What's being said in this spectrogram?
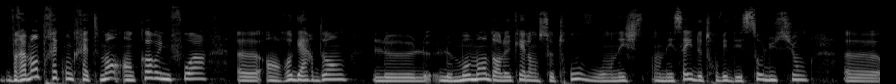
vraiment très concrètement, encore une fois, euh, en regardant le, moment dans lequel on se trouve, où on, on essaye de trouver des solutions euh,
